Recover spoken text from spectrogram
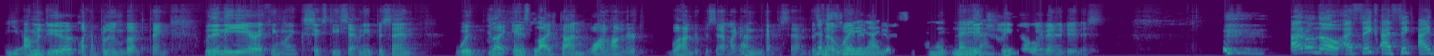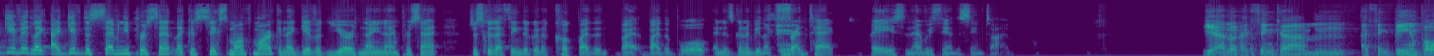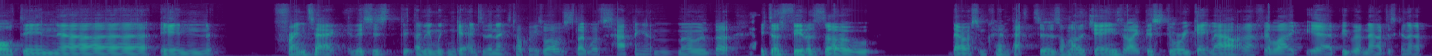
A year. I'm to do like a Bloomberg thing. Within a year, I think like 60, 70%. With like in its lifetime, 100, 100%, like 110%. There's no way they're do this. 99. Literally no way they're to do this. I don't know. I think I think I'd give it like I'd give the 70% like a six month mark and I give it year 99% just because I think they're gonna cook by the by by the bull and it's gonna be like. Friend.tech, base, and everything at the same time. Yeah, look, I think um, I think being involved in uh, in Friend.tech, this is, I mean, we can get into the next topic as well, which is like what's happening at the moment. But it does feel as though there are some competitors on other chains. Like this story came out, and I feel like yeah, people are now just gonna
